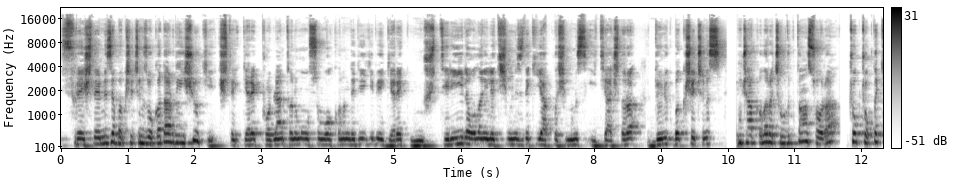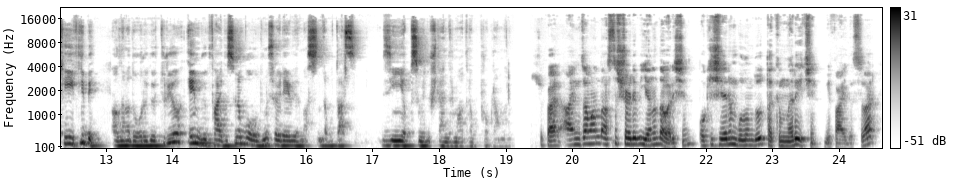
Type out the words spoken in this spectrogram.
süreçlerinize bakış açınız o kadar değişiyor ki işte gerek problem tanımı olsun Volkan'ın dediği gibi gerek müşteriyle olan iletişiminizdeki yaklaşımınız, ihtiyaçlara dönük bakış açınız bu çakralar açıldıktan sonra çok çok da keyifli bir alana doğru götürüyor. En büyük faydasının bu olduğunu söyleyebilirim aslında bu tarz zihin yapısını güçlendirme adına bu programların. Süper. Aynı zamanda aslında şöyle bir yanı da var işin. O kişilerin bulunduğu takımları için bir faydası var.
